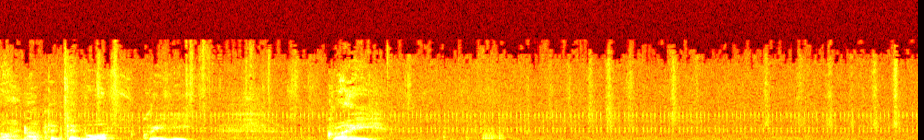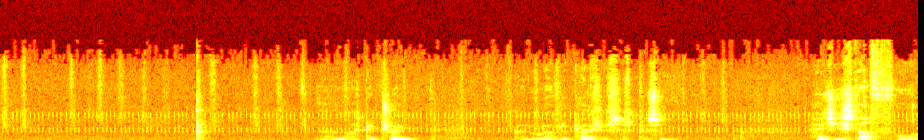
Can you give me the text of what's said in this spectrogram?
Right, now a bit, bit more greeny, grey. big tree. Going all over the place, let's just put some hedgy stuff for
